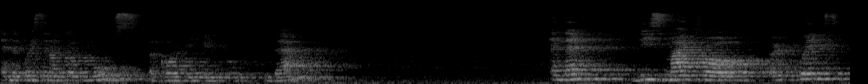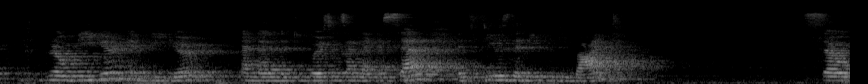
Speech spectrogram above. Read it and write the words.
and the person on top moves accordingly to them. And then these micro earthquakes grow bigger and bigger and then the two persons are like a cell that feels the need to divide. So,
